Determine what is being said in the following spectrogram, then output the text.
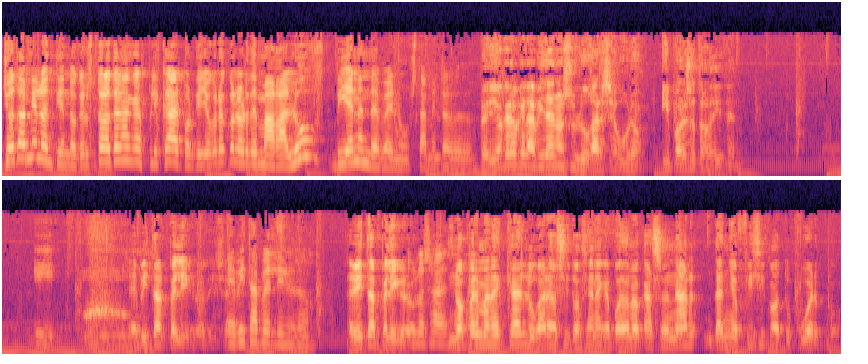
Yo también lo entiendo, que esto lo tengan que explicar, porque yo creo que los de Magaluf vienen de Venus, también te lo- Pero yo creo que la vida no es un lugar seguro. Y por eso te lo dicen. Y, Evita el peligro, dice. evita peligro. Evita el peligro. Tú lo sabes No hacer. permanezcas en lugares o situaciones que puedan ocasionar daño físico a tu cuerpo.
